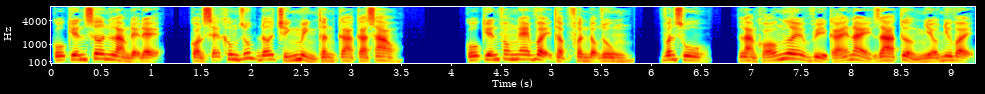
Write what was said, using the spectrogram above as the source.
cố kiến sơn làm đệ đệ, còn sẽ không giúp đỡ chính mình thân ca ca sao. Cố Kiến Phong nghe vậy thập phần động dung, Vân su, làm khó ngươi vì cái này ra tưởng nhiều như vậy,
